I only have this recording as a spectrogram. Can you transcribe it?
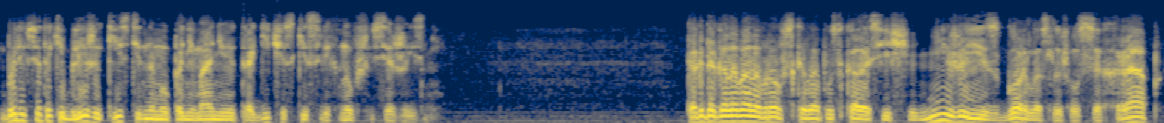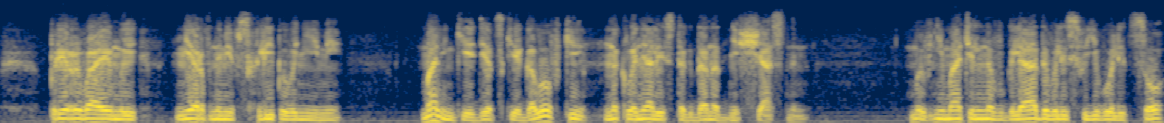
были все-таки ближе к истинному пониманию трагически свихнувшейся жизни. Когда голова Лавровского опускалась еще ниже, и из горла слышался храп, прерываемый нервными всхлипываниями, маленькие детские головки наклонялись тогда над несчастным. Мы внимательно вглядывались в его лицо,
